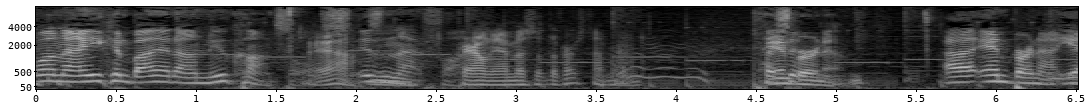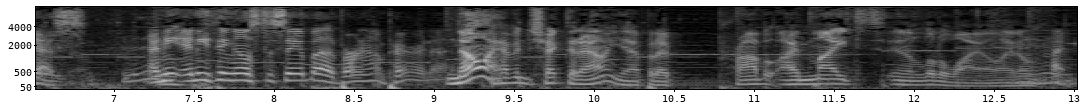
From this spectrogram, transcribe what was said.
Well, now you can buy it on new consoles. Yeah. Isn't that fun? Apparently, I missed it the first time. Right? and it- Burnout. Uh, and Burnout, yes. Any anything else to say about Burnout Paradise? No, I haven't checked it out yet, but I probably I might in a little while. I don't. I,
